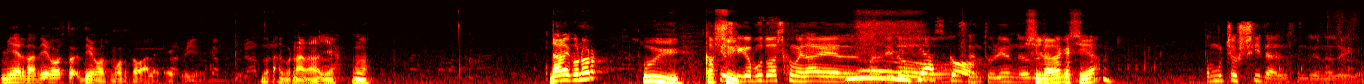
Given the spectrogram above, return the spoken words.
Mierda, Diego, esto- Diego es muerto, vale. Vale, pues nada, oye. no. Dale, Conor. Uy, Tío, es que casi. qué puto asco me da el maldito qué asco. centurión. de Sí, la verdad que sí, eh. Da mucho sida el centurión de otro equipo.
